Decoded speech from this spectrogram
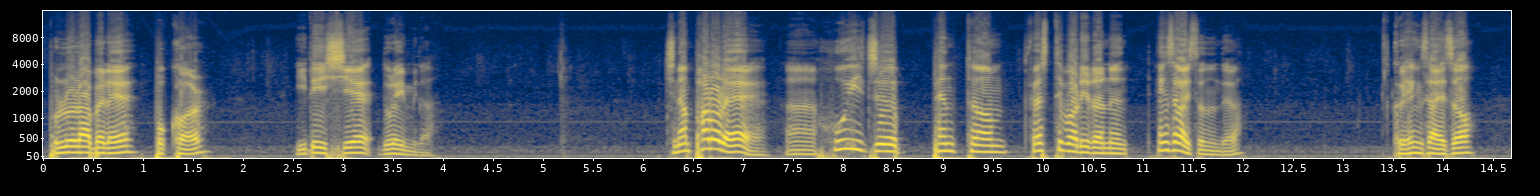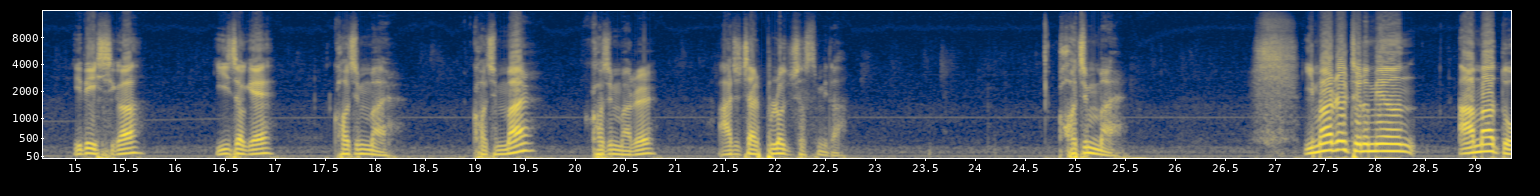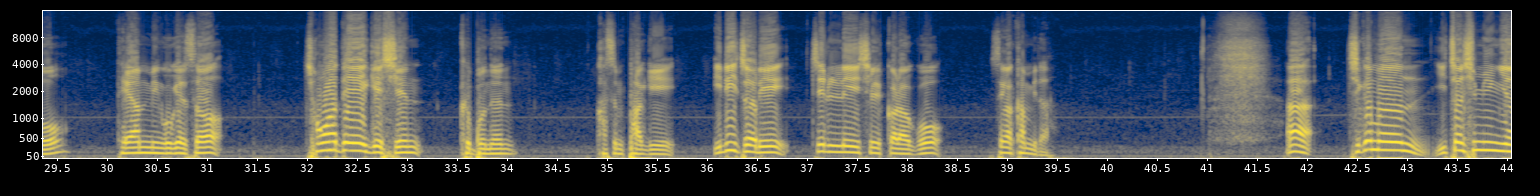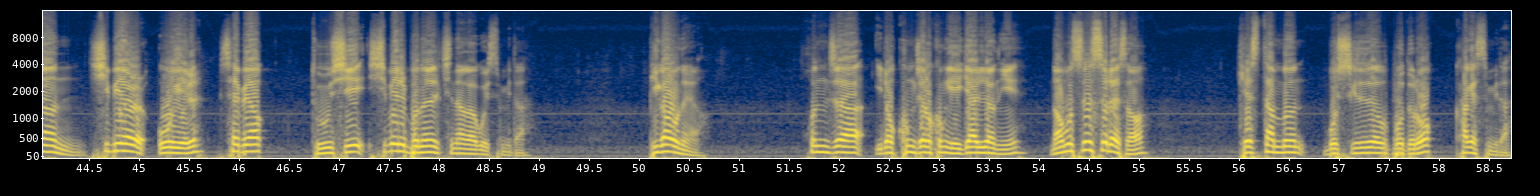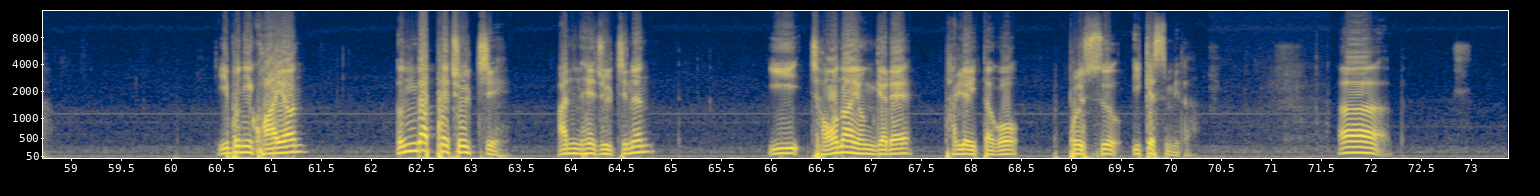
블루라벨의 보컬 이데이 씨의 노래입니다. 지난 8월에 어, 후이즈 팬텀 페스티벌이라는 행사가 있었는데요. 그 행사에서 이데이 씨가 이적의 거짓말, 거짓말, 거짓말을 아주 잘 불러주셨습니다. 거짓말. 이 말을 들으면 아마도 대한민국에서 청와대에 계신 그분은 가슴팍이 이리저리 찔리실 거라고 생각합니다. 아, 지금은 2016년 12월 5일 새벽 2시 11분을 지나가고 있습니다. 비가 오네요. 혼자 이러쿵저러쿵 얘기하려니 너무 쓸쓸해서 게스트 한 분 모시보도록 하겠습니다. 이분이 과연 응답해 줄지 안 해 줄지는 이 전화 연결에 달려 있다고 볼 수 있겠습니다. 아,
